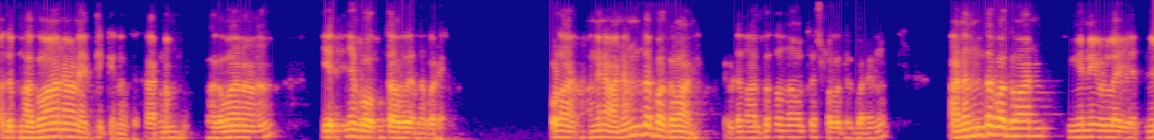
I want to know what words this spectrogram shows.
അത് ഭഗവാനാണ് എത്തിക്കുന്നത്. കാരണം ഭഗവാനാണ് യജ്ഞഭോക്താവ് എന്ന് പറയുന്നത്. അപ്പോൾ അങ്ങനെ അനന്ത ഭഗവാൻ ഇവിടെ നാൽപ്പത്തി ഒന്നാമത്തെ ശ്ലോകത്തിൽ പറയുന്നു അനന്ത ഭഗവാൻ ഇങ്ങനെയുള്ള യജ്ഞ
